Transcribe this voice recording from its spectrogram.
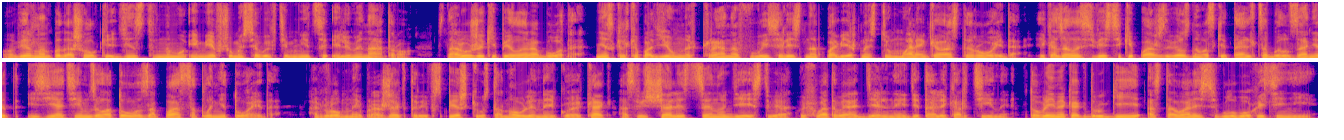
Вернон подошел к единственному имевшемуся в их темнице иллюминатору. Снаружи кипела работа. Несколько подъемных кранов высились над поверхностью маленького астероида, и, казалось, весь экипаж звездного скитальца был занят изъятием золотого запаса планетоида. Огромные прожекторы, в спешке установленные кое-как, освещали сцену действия, выхватывая отдельные детали картины, в то время как другие оставались в глубокой тени.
